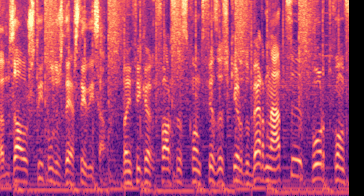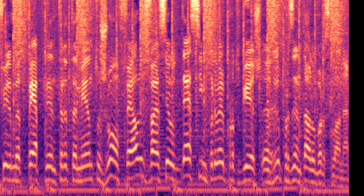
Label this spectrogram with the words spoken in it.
Vamos aos títulos desta edição. Benfica reforça-se com defesa esquerdo Bernat. Porto confirma Pepe em tratamento. João Félix vai ser o 11 português a representar o Barcelona.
